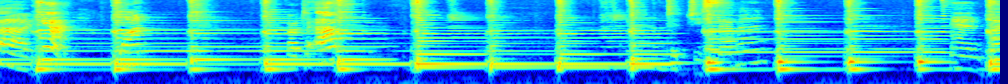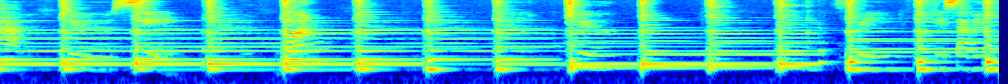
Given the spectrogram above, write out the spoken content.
again. One, go to F, to G7, and back to C. One, two, three, G7.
